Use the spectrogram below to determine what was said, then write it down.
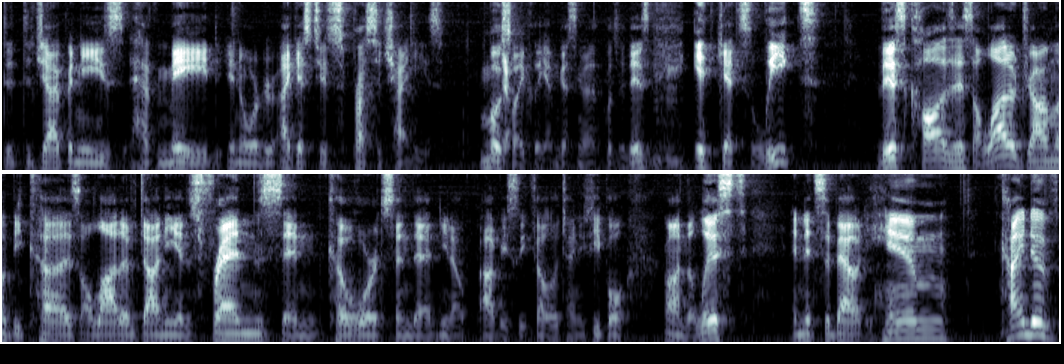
the, the Japanese have made in order, I guess, to suppress the Chinese. Most likely, I'm guessing that's what it is. It gets leaked. This causes a lot of drama because a lot of Danian's friends and cohorts, and then, you know, obviously fellow Chinese people are on the list. And it's about him kind of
